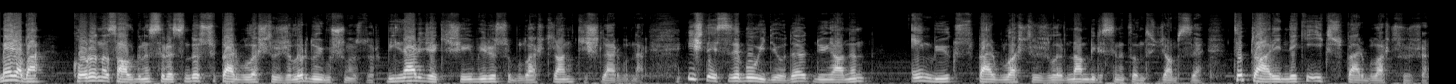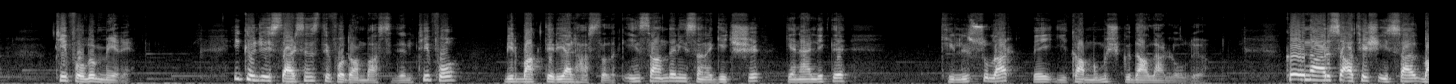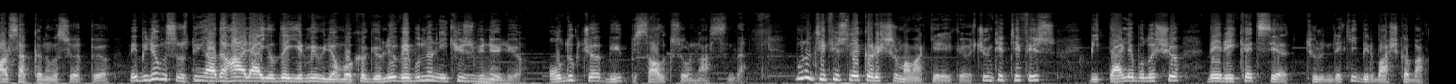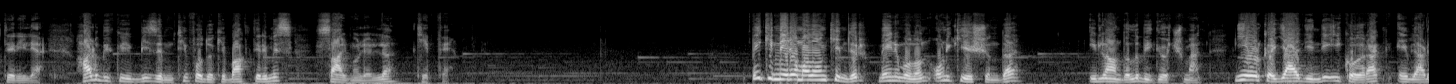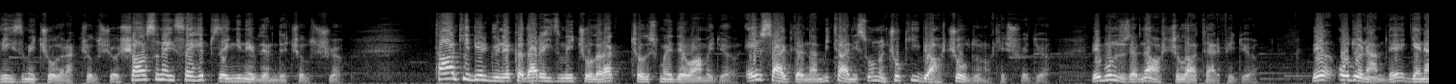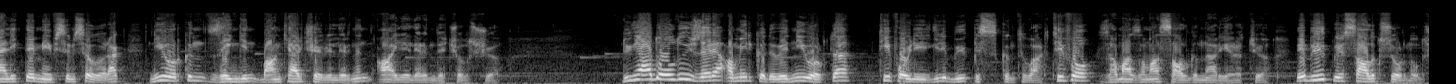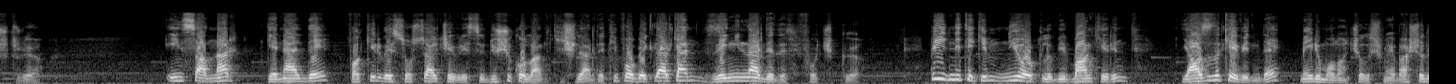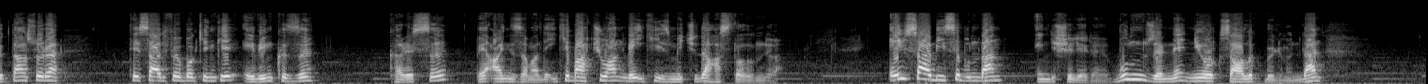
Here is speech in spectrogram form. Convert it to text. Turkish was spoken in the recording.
Merhaba, korona salgını sırasında süper bulaştırıcıları duymuşsunuzdur. Binlerce kişiyi virüsü bulaştıran kişiler bunlar. İşte size bu videoda dünyanın en büyük süper bulaştırıcılarından birisini tanıtacağım size. Tıp tarihindeki ilk süper bulaştırıcı. Tifolu Mary. İlk önce isterseniz tifodan bahsedelim. Tifo bir bakteriyel hastalık. İnsandan insana geçişi genellikle kirli sular ve yıkanmamış gıdalarla oluyor. Karın ağrısı, ateş, ishal, bağırsak kanaması yapıyor. Ve biliyor musunuz dünyada hala yılda 20 milyon vaka görülüyor ve bunların 200 bin ölüyor. Oldukça büyük bir sağlık sorunu aslında. Bunu tifüsle karıştırmamak gerekiyor. Çünkü tifüs bitlerle bulaşıyor ve rickettsia türündeki bir başka bakteriyle. Halbuki bizim tifodaki bakterimiz Salmonella tipi. Peki Mary Malone kimdir? Mary Malone 12 yaşında İrlandalı bir göçmen. New York'a geldiğinde ilk olarak evlerde hizmetçi olarak çalışıyor. Şansına ise hep zengin evlerinde çalışıyor. Ta ki bir güne kadar hizmetçi olarak çalışmaya devam ediyor. Ev sahiplerinden bir tanesi onun çok iyi bir aşçı olduğunu keşfediyor. Ve bunun üzerine aşçılığa terfi ediyor. Ve o dönemde genellikle mevsimsel olarak New York'un zengin banker çevrelerinin ailelerinde çalışıyor. Dünyada olduğu üzere Amerika'da ve New York'ta tifo ile ilgili büyük bir sıkıntı var. Tifo zaman zaman salgınlar yaratıyor ve büyük bir sağlık sorunu oluşturuyor. İnsanlar genelde fakir ve sosyal çevresi düşük olan kişilerde tifo beklerken zenginlerde de tifo çıkıyor. Bir nitekim New Yorklu bir bankerin yazlık evinde Mary Malone çalışmaya başladıktan sonra tesadüfe bakın ki evin kızı, karısı ve aynı zamanda iki bahçıvan ve iki hizmetçi de hastalanıyor. Ev sahibi ise bundan endişeleri. Bunun üzerine New York Sağlık Bölümünden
